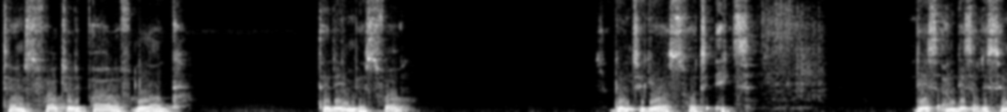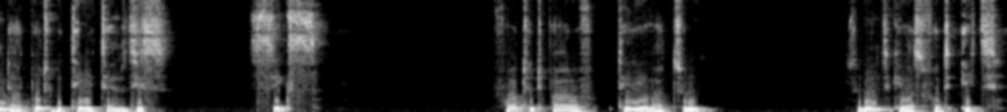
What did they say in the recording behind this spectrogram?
times 4 to the power of log 3 in base 4. It's going to give us 48. This and this are the same. The output will be 3 times this 6. 4 to the power of 3 over 2. It's going to give us 48.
